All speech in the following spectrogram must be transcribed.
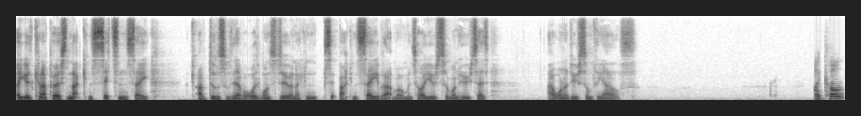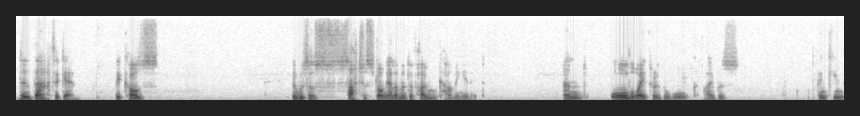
are you the kind of person that can sit and say, "I've done something I've always wanted to do," and I can sit back and save that moment? Or are you someone who says, "I want to do something else"? I can't do that again because there was a, such a strong element of homecoming in it. And all the way through the walk, I was thinking,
